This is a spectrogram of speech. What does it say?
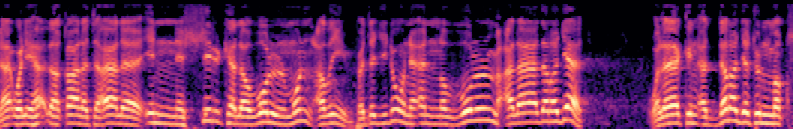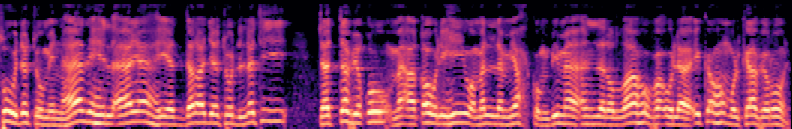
لا ولهذا قال تعالى إن الشرك لظلم عظيم. فتجدون أن الظلم على درجات. ولكن الدرجة المقصودة من هذه الآية هي الدرجة التي تتفق مع قوله ومن لم يحكم بما أنزل الله فأولئك هم الكافرون.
